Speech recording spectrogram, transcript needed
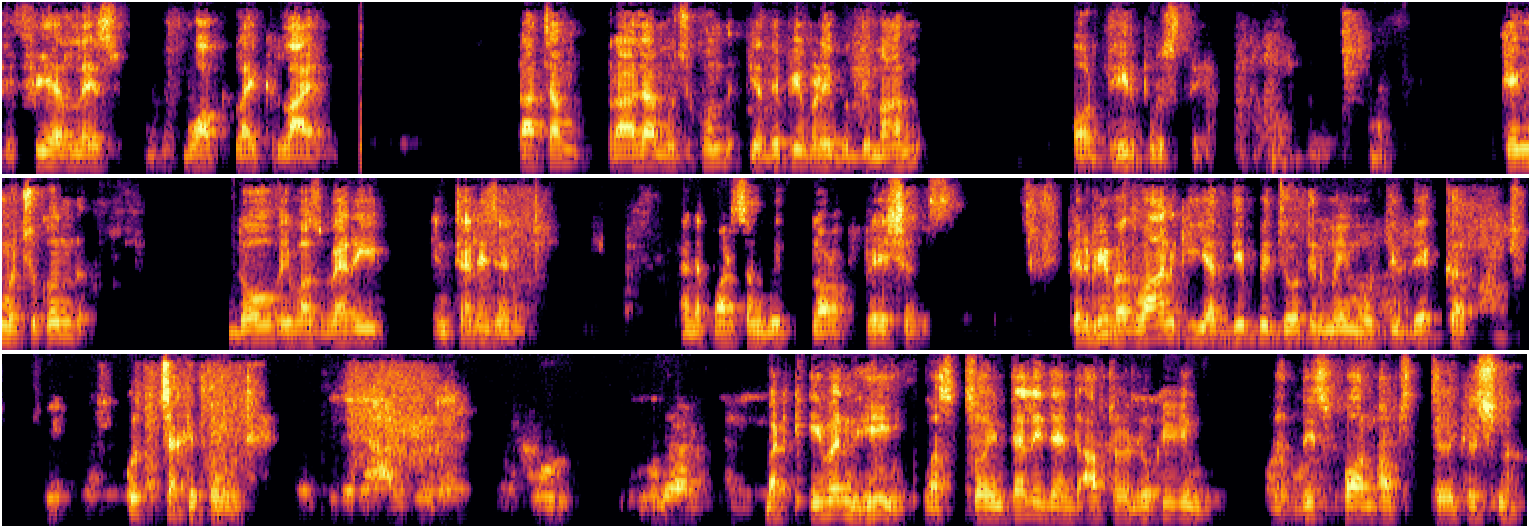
a fearless walk, like a lion. राजा राजा मुचकुंद यद्यपि बड़े बुद्धिमान और धीर पुरुष थे king Muchkund though he was very intelligent and a person with lot of patience फिर भी भगवान की यह दिव्य ज्योतिर्मयी मूर्ति देखकर कुछ चकित हो उठे even he was so intelligent after looking at this form of Sri Krishna.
